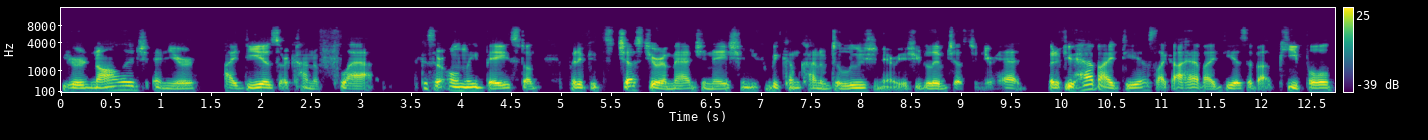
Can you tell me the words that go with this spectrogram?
your knowledge and your ideas are kind of flat because they're only based on but if it's just your imagination you can become kind of delusionary as you live just in your head but if you have ideas like i have ideas about people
